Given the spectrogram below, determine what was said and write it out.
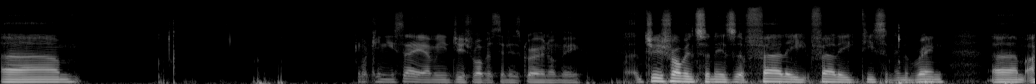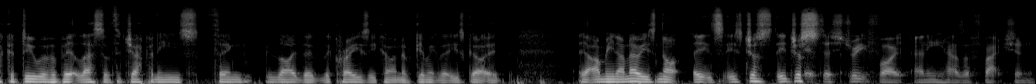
Um, What can you say? I mean, Juice Robinson is growing on me. Juice Robinson is a fairly fairly decent in the ring. Um, I could do with a bit less of the Japanese thing, like the the crazy kind of gimmick that he's got. It, I mean, I know he's not. It's it's just it just it's a street fight, and he has a faction.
